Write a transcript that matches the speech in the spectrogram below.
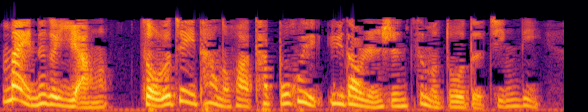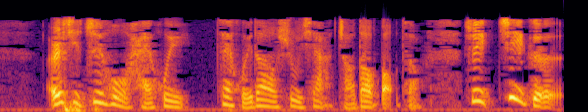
卖那个羊，走了这一趟的话，他不会遇到人生这么多的经历，而且最后还会再回到树下找到宝藏。所以这个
